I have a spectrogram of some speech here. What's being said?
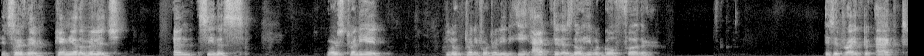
it says they came near the village and see this. Verse 28, Luke 24 28. He acted as though he would go further is it right to act,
